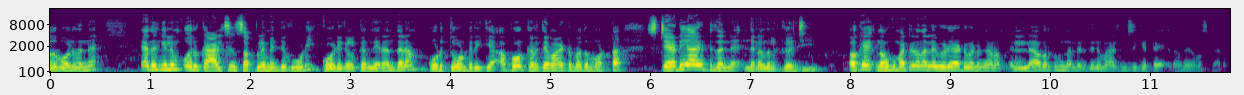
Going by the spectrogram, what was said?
അതുപോലെ തന്നെ ഏതെങ്കിലും ഒരു കാൽസ്യം സപ്ലിമെന്റ് കൂടി കോഴികൾക്ക് നിരന്തരം കൊടുത്തുകൊണ്ടിരിക്കുക. അപ്പോൾ കൃത്യമായിട്ടും അത് മുട്ട സ്റ്റഡി ആയിട്ട് തന്നെ നിലനിൽക്കുകയും ചെയ്യും. ഓക്കെ നമുക്ക് മറ്റൊരു നല്ല വീഡിയോ ആയിട്ട് വേണം കാണാം. എല്ലാവർക്കും നല്ലൊരു ദിനം ആശംസിക്കട്ടെ. നന്ദി നമസ്കാരം.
